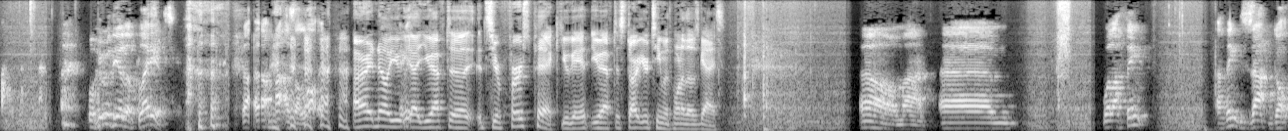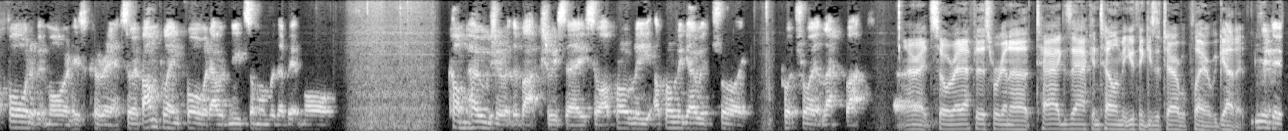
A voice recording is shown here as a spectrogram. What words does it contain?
Well, who are the other players? that, that matters a lot. All right, no, you uh, you have to. It's your first pick. You get you have to start your team with one of those guys. Oh man. Um, well, I think I think Zach got forward a bit more in his career. So if I'm playing forward, I would need someone with a bit more composure at the back, shall we say? So I'll probably I'll probably go with Troy. Put Troy at left back. All right, so right after this, we're gonna tag Zach and tell him that you think he's a terrible player. We got it. You do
